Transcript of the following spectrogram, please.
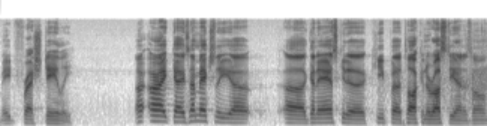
Made fresh daily. All right, guys, I'm actually uh, uh, going to ask you to keep uh, talking to Rusty on his own.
